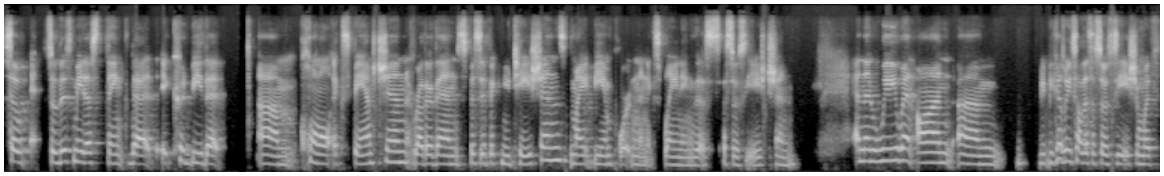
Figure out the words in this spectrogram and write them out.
So, so this made us think that it could be that um, clonal expansion rather than specific mutations might be important in explaining this association. And then we went on um, because we saw this association with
